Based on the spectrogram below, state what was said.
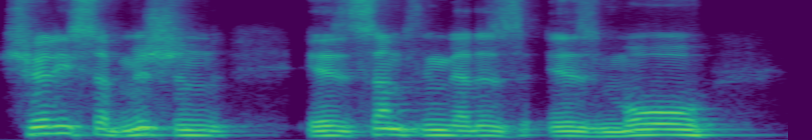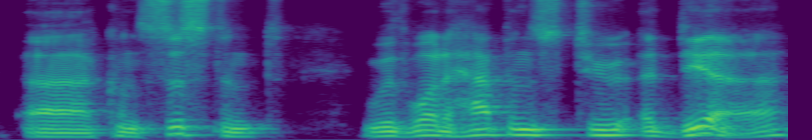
Surely submission is something that is, is more uh, consistent with what happens to a deer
